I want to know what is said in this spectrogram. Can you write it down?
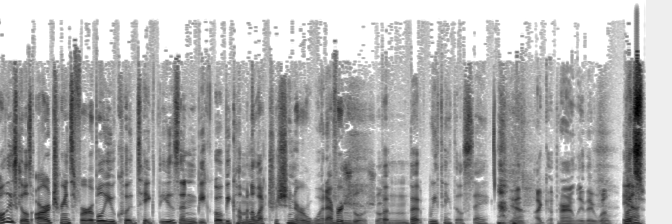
all these skills are transferable you could take these and be, go become an electrician or whatever mm-hmm. Sure, sure. but, mm-hmm. but we think they'll stay yeah, I, apparently they will. Yeah. Let's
